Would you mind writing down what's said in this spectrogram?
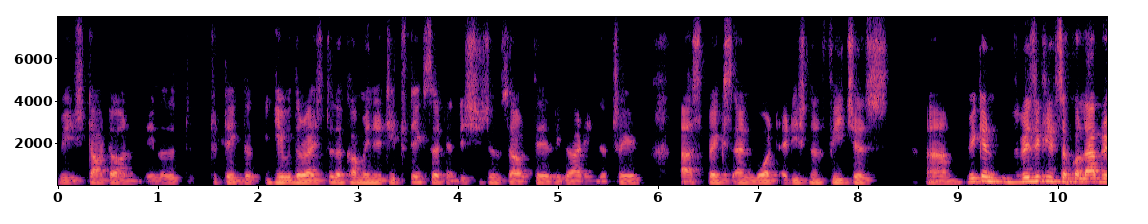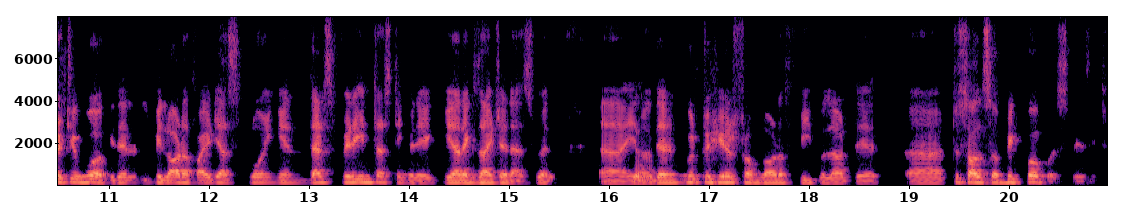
we start on you know to, to, take the give the rights to the community to take certain decisions out there regarding the trade aspects and what additional features um, we can basically it's a collaborative work. There will be a lot of ideas flowing in. That's very interesting. Very we are excited as well. Uh, you yeah. know they're good to hear from a lot of people out there uh, to solve a big purpose basically.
